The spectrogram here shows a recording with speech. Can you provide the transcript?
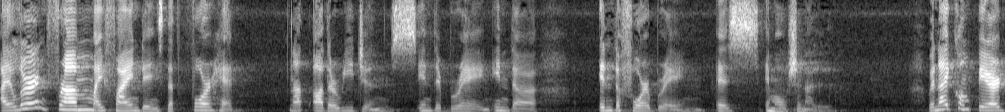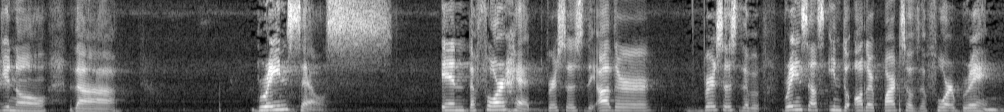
I learned from my findings that forehead, not other regions in the brain, in the, in the forebrain, is emotional. When I compared, you know, the brain cells in the forehead versus the other, versus the brain cells in the other parts of the forebrain,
